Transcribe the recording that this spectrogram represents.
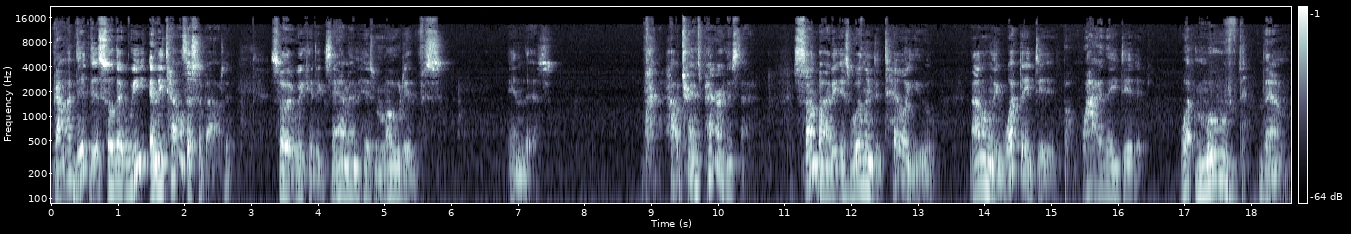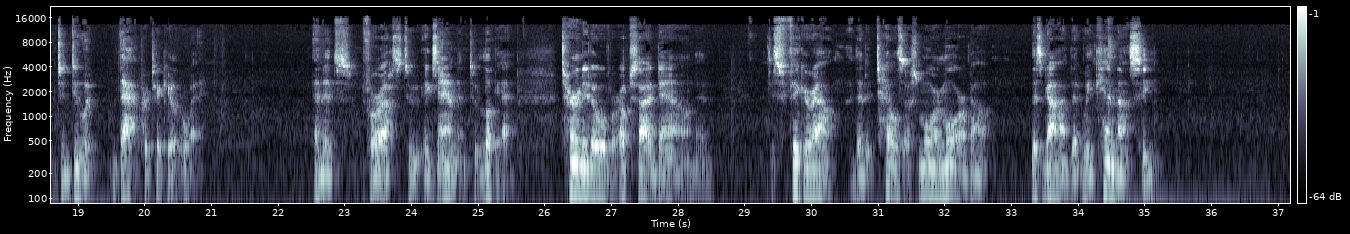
God did this so that we, and He tells us about it, so that we could examine His motives in this. How transparent is that? Somebody is willing to tell you not only what they did, but why they did it. What moved them to do it that particular way. And it's for us to examine, to look at, turn it over upside down, and just figure out that it tells us more and more about this God that we cannot see.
